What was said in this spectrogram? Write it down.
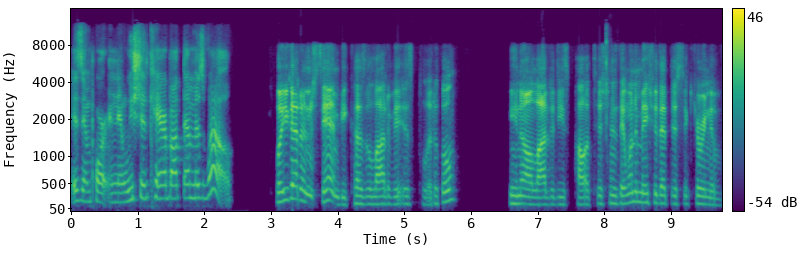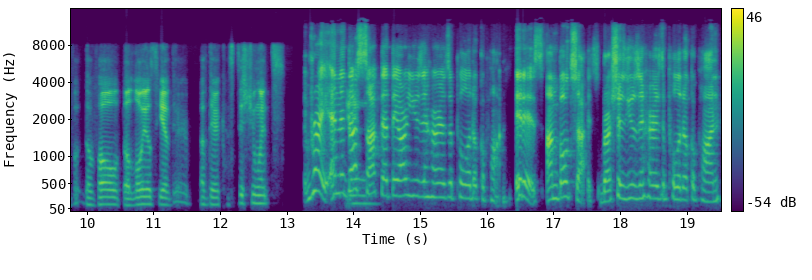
is important and we should care about them as well. Well you got to understand because a lot of it is political you know, a lot of these politicians they want to make sure that they're securing the the vote, the loyalty of their of their constituents. Right, and it does yeah. suck that they are using her as a political pawn. It is on both sides. Russia's using her as a political pawn,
